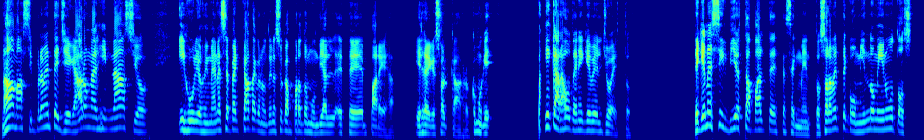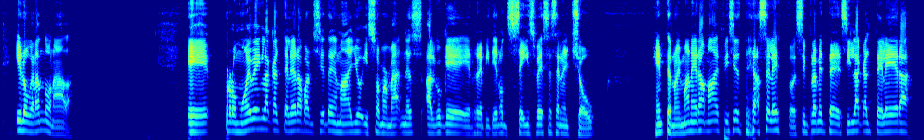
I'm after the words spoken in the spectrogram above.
Nada más, simplemente llegaron al gimnasio y Julio Jiménez se percata que no tiene su campeonato mundial este, en pareja y regresó al carro. Como que, ¿Para qué carajo tenía que ver yo esto? ¿De qué me sirvió esta parte de este segmento? Solamente comiendo minutos y logrando nada. Eh, promueven la cartelera para el 7 de mayo y Summer Madness, algo que repitieron seis veces en el show. Gente, no hay manera más eficiente de hacer esto. Es simplemente decir la cartelera,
